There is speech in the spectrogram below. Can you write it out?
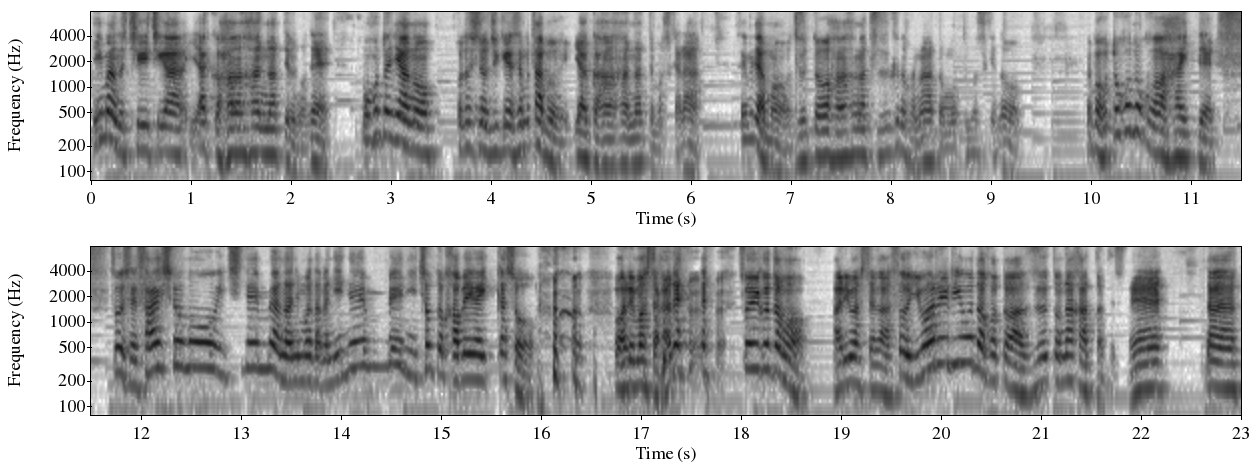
今の中1が約半々になってるので、もう本当にあの今年の受験生も多分約半々になってますから、そういう意味ではもうずっと半々が続くのかなと思ってますけど、やっぱ男の子が入って、そうですね、最初の1年目は何もだから2年目にちょっと壁が1箇所 割れましたかね。そういうこともありましたが、そう言われるようなことはずっとなかったですね。だから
